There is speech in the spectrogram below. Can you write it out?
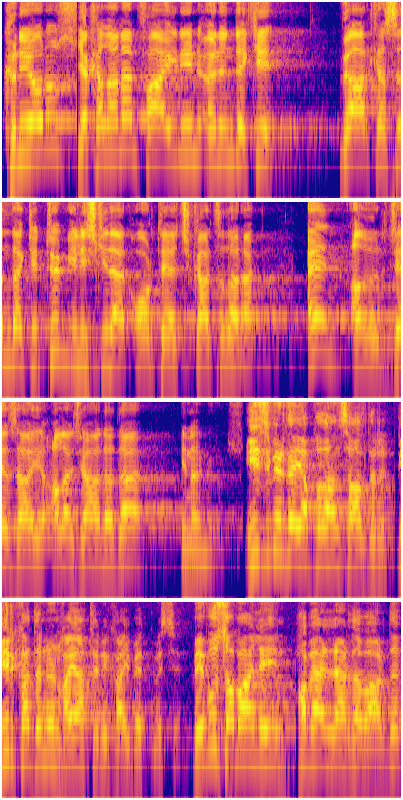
kınıyoruz. Yakalanan failin önündeki ve arkasındaki tüm ilişkiler ortaya çıkartılarak en ağır cezayı alacağına da inanıyoruz. İzmir'de yapılan saldırı, bir kadının hayatını kaybetmesi ve bu sabahleyin haberlerde vardı.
